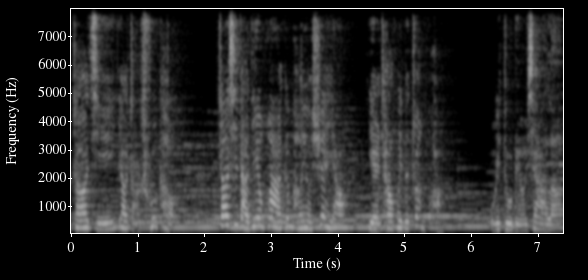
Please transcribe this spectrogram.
着急要找出口，着急打电话跟朋友炫耀演唱会的状况，唯独留下了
